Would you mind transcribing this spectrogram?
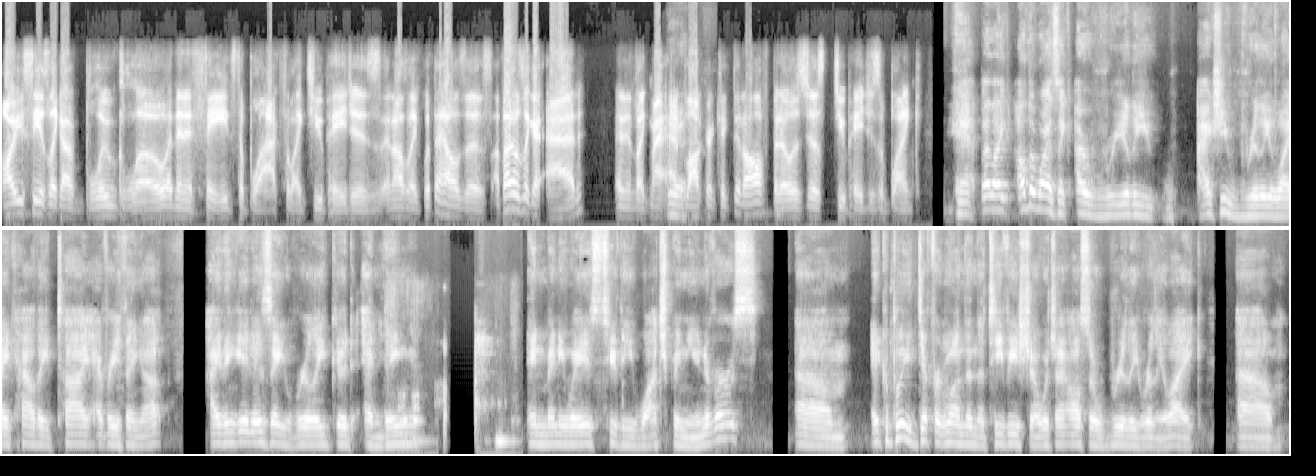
all you see is like a blue glow, and then it fades to black for like two pages. And I was like, what the hell is this? I thought it was like an ad, and then like my ad Yeah. blocker kicked it off, but it was just two pages of blank. Yeah, but like otherwise, like I really, I actually really like how they tie everything up. I think it is a really good ending in many ways to the Watchmen universe. Um, a completely different one than the TV show, which I also really, really like. Um,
